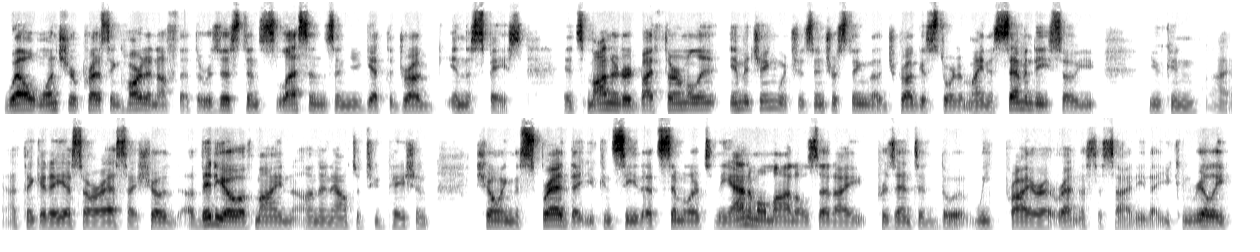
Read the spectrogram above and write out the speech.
well once you're pressing hard enough that the resistance lessens and you get the drug in the space. It's monitored by thermal imaging, which is interesting. The drug is stored at minus 70, so you you can. I, I think at ASRS I showed a video of mine on an altitude patient showing the spread that you can see that's similar to the animal models that I presented the week prior at Retina Society, that you can really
